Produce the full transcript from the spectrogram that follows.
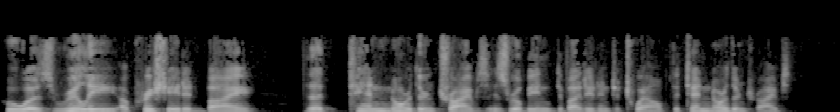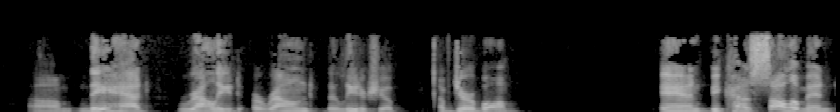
who was really appreciated by the ten northern tribes, Israel being divided into 12, the ten northern tribes, um, they had rallied around the leadership of Jeroboam. And because Solomon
